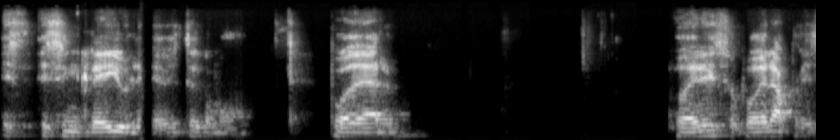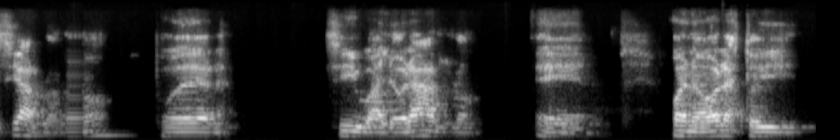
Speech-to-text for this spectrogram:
es, increíble, ¿viste? Como poder, poder eso, poder apreciarlo, ¿no? Poder, sí, valorarlo. Bueno, ahora estoy,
